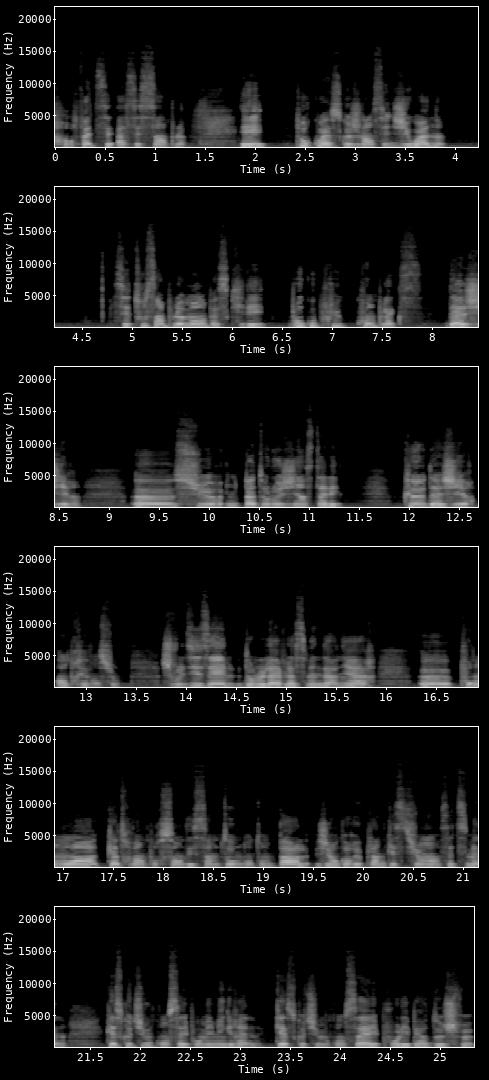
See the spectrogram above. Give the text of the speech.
en fait c'est assez simple. Et pourquoi est-ce que je lance G1 C'est tout simplement parce qu'il est beaucoup plus complexe d'agir euh, sur une pathologie installée que d'agir en prévention. Je vous le disais dans le live la semaine dernière, euh, pour moi, 80% des symptômes dont on me parle, j'ai encore eu plein de questions hein, cette semaine. Qu'est-ce que tu me conseilles pour mes migraines? Qu'est-ce que tu me conseilles pour les pertes de cheveux?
